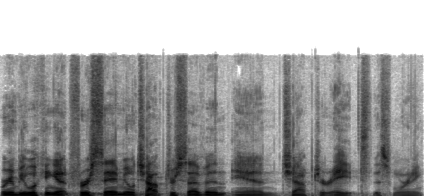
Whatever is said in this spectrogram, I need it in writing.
We're going to be looking at 1 Samuel chapter 7 and chapter 8 this morning.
